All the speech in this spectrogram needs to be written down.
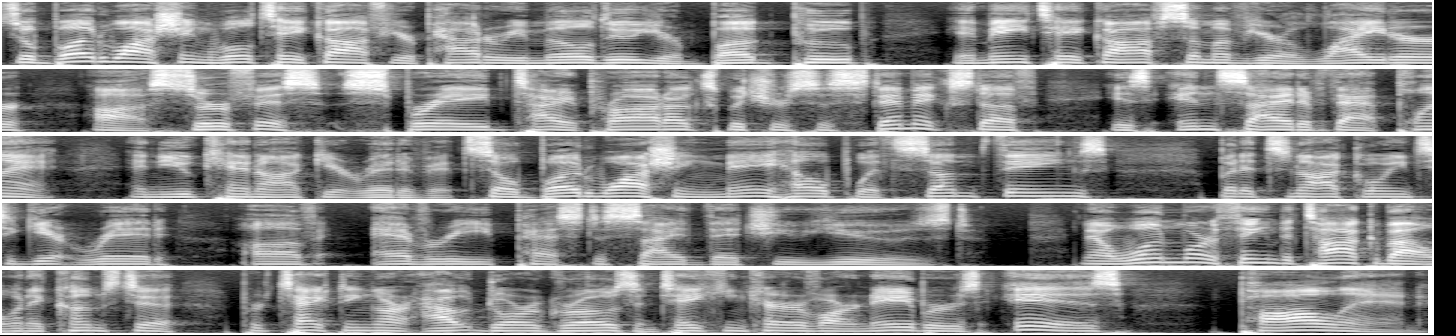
So, bud washing will take off your powdery mildew, your bug poop. It may take off some of your lighter uh, surface sprayed type products, but your systemic stuff is inside of that plant and you cannot get rid of it. So, bud washing may help with some things, but it's not going to get rid of every pesticide that you used. Now, one more thing to talk about when it comes to protecting our outdoor grows and taking care of our neighbors is pollen.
